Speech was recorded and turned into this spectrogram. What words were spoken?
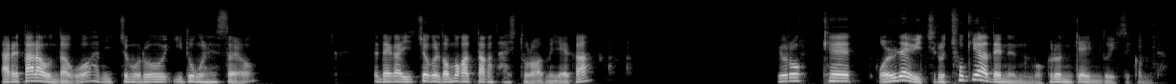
나를 따라온다고 한 이쯤으로 이동을 했어요. 내가 이쪽을 넘어갔다가 다시 돌아오면 얘가 이렇게 원래 위치로 초기화되는 뭐 그런 게임도 있을 겁니다.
